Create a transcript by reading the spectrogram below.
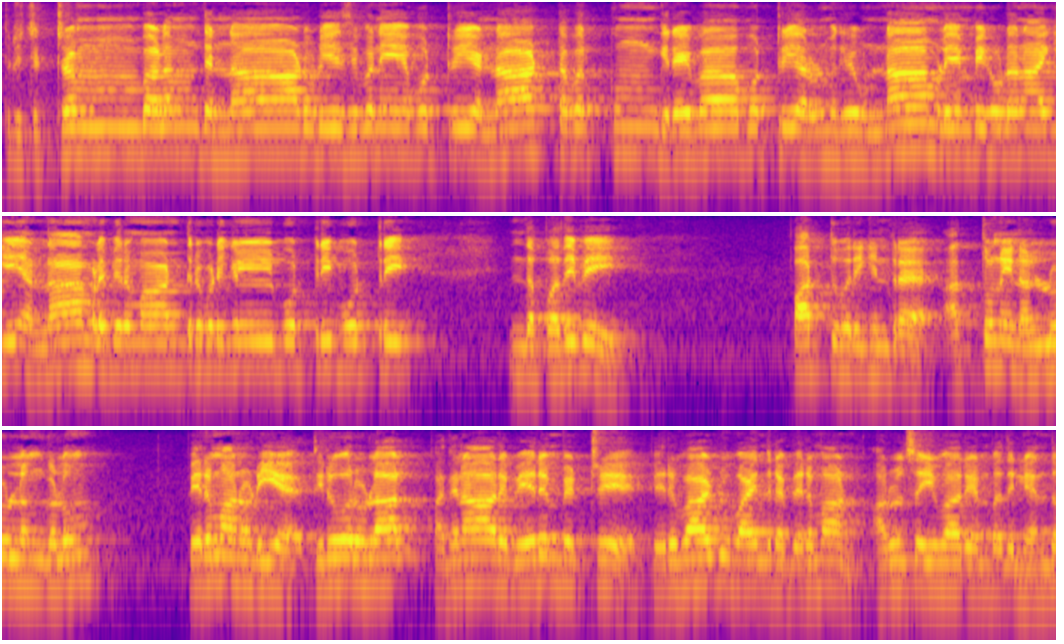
திருச்சிற்றம்பலம் தென்னாடுடைய சிவனே போற்றி அந்நாட்டவர்க்கும் இறைவா போற்றி அருள்மிகு உண்ணாமலையம்பிகளுடனாகி அண்ணாமலை பெருமான் திருவடிகள் போற்றி போற்றி. இந்த பதிவை பார்த்து வருகின்ற அத்துணை நல்லுள்ளங்களும் பெருமானுடைய திருவருளால் பதினாறு பேரும் பெற்று பெருவாழ்வு வாய்ந்த பெருமான் அருள் செய்வார் என்பதில் எந்த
